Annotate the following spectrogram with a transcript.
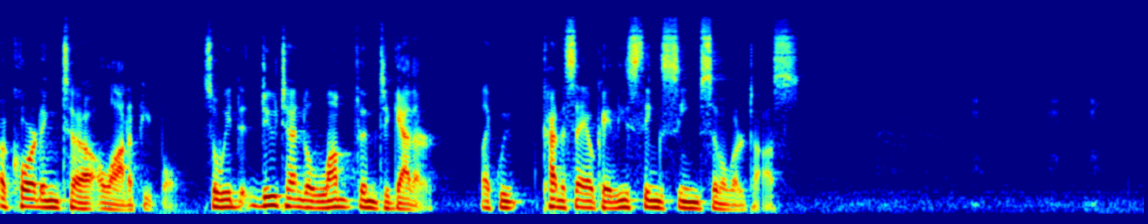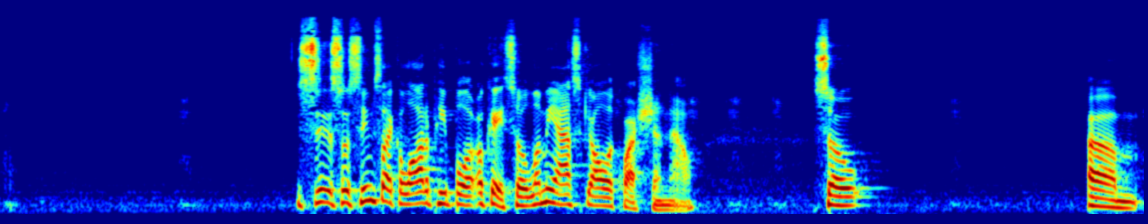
according to a lot of people. So we do tend to lump them together. Like we kind of say, okay, these things seem similar to us. So, so it seems like a lot of people are okay. So let me ask y'all a question now. So, um,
